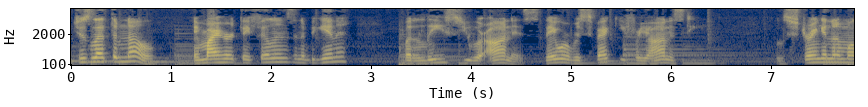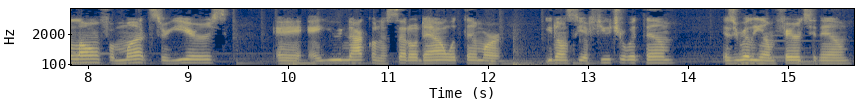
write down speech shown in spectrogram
just let them know. It might hurt their feelings in the beginning, but at least you were honest. They will respect you for your honesty. Stringing them along for months or years, and, and you're not gonna settle down with them, or you don't see a future with them, is really unfair to them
